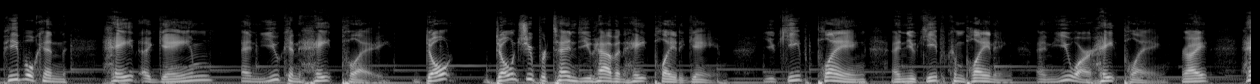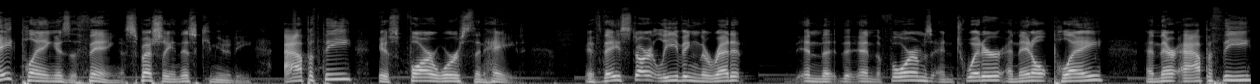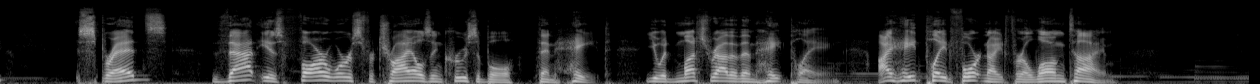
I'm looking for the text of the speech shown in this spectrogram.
People can hate a game and you can hate play. Don't don't you pretend you haven't hate played a game. You keep playing and you keep complaining and you are hate playing, right? Hate playing is a thing, especially in this community. Apathy is far worse than hate. If they start leaving the Reddit in the, the in the forums and Twitter and they don't play and their apathy spreads, that is far worse for Trials and Crucible than hate. You would much rather them hate playing. I hate played Fortnite for a long time.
